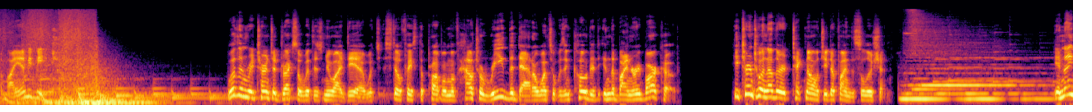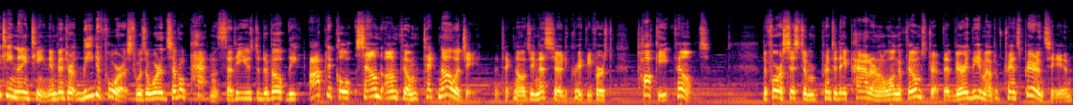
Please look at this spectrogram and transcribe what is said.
on Miami Beach. Woodland returned to Drexel with his new idea, which still faced the problem of how to read the data once it was encoded in the binary barcode. He turned to another technology to find the solution. In 1919, inventor Lee DeForest was awarded several patents that he used to develop the optical sound on film technology, the technology necessary to create the first talkie films. DeForest's system printed a pattern along a film strip that varied the amount of transparency and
